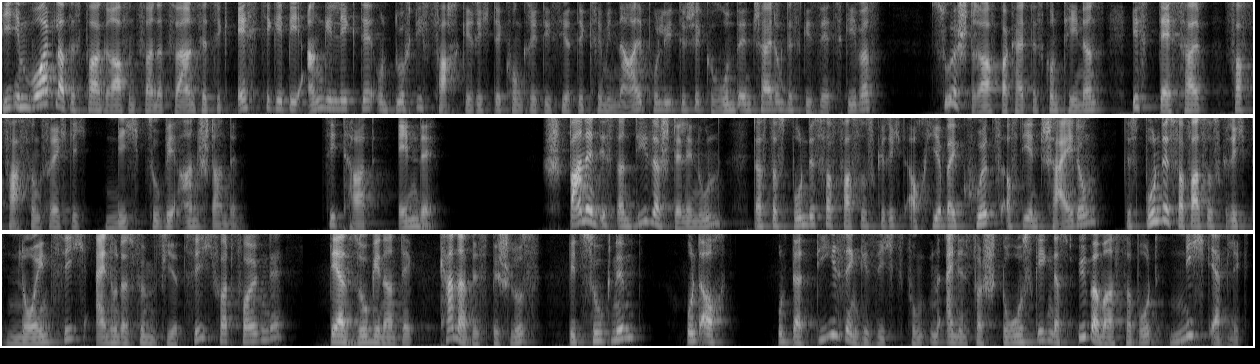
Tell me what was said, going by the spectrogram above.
die im Wortlaut des § 242 StGB angelegte und durch die Fachgerichte konkretisierte kriminalpolitische Grundentscheidung des Gesetzgebers zur Strafbarkeit des Containers ist deshalb verfassungsrechtlich nicht zu beanstanden. Zitat Ende. Spannend ist an dieser Stelle nun, dass das Bundesverfassungsgericht auch hierbei kurz auf die Entscheidung des Bundesverfassungsgericht 90 145 fortfolgende, der sogenannte Cannabis-Beschluss Bezug nimmt und auch unter diesen Gesichtspunkten einen Verstoß gegen das Übermaßverbot nicht erblickt.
